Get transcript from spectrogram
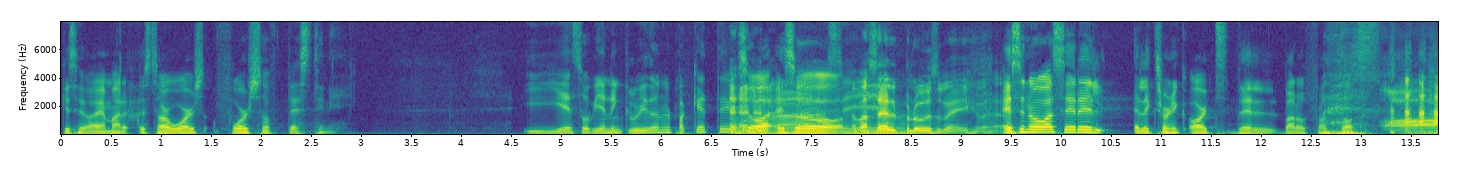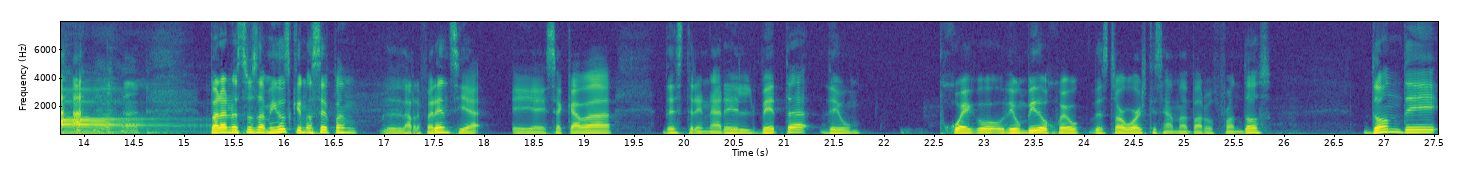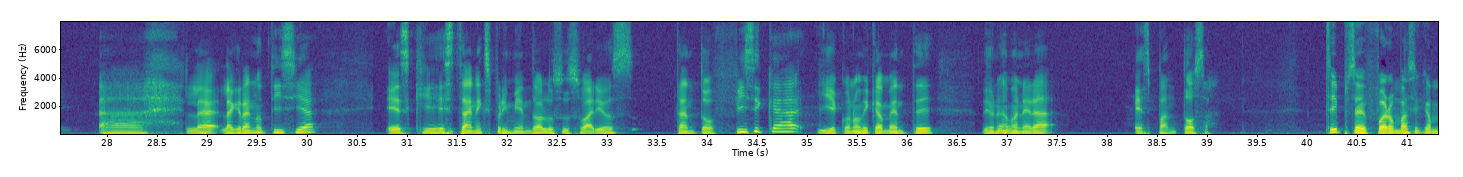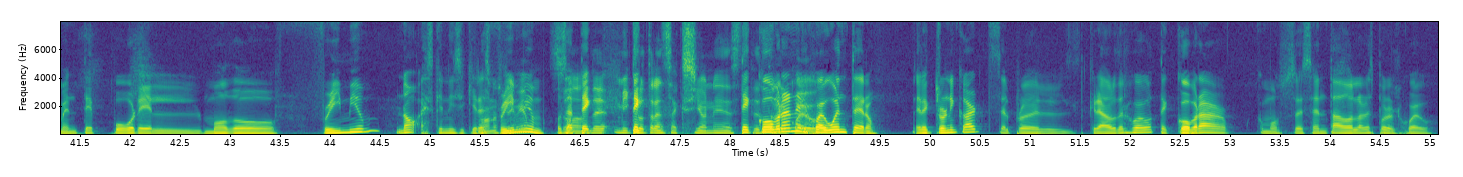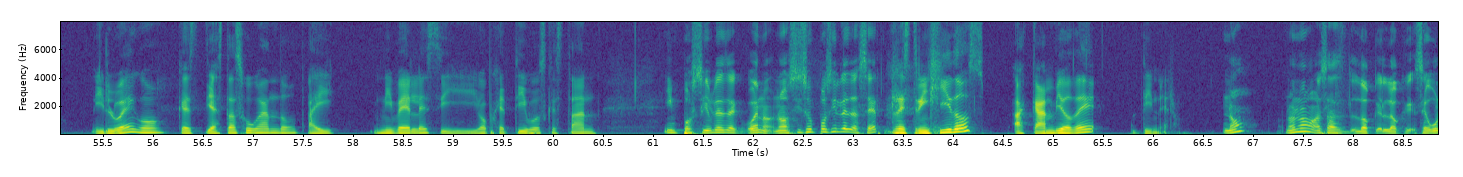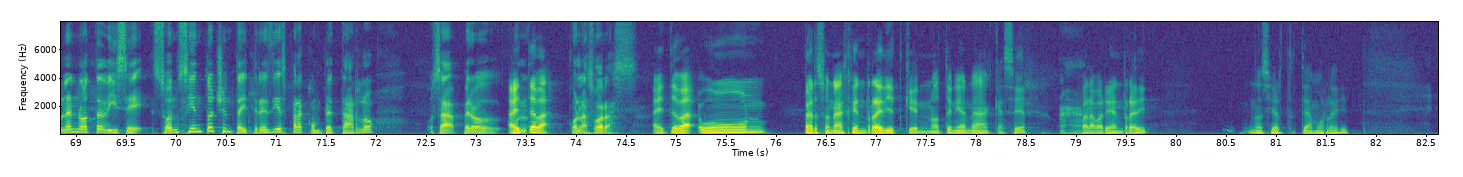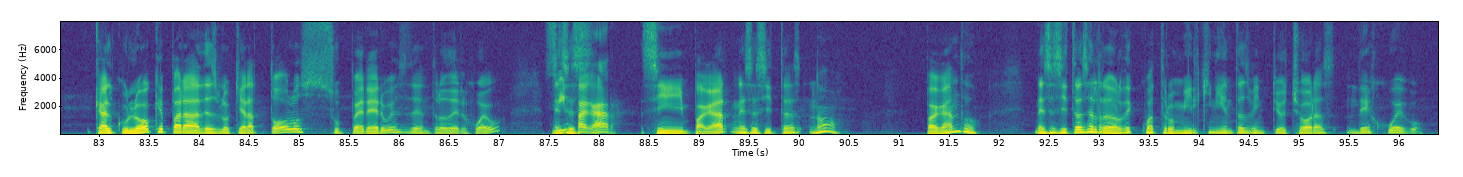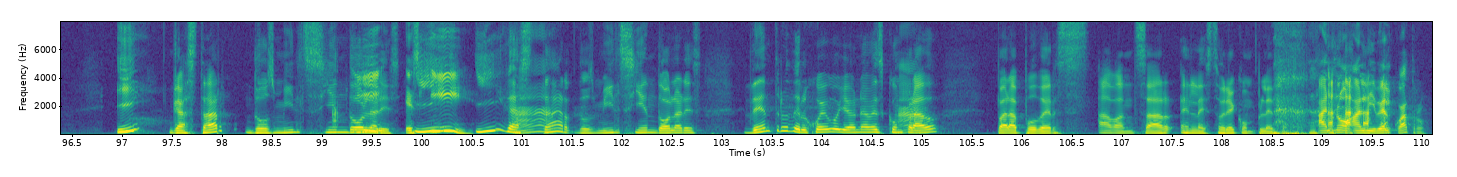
que se va a llamar Star Wars Force of Destiny. ¿Y eso viene incluido en el paquete? Eso va- eso Va a ser el plus, güey. Ese no va a ser el Electronic Arts del Battlefront 2. Para nuestros amigos que no sepan la referencia, eh, se acaba de estrenar el beta de un juego, de un videojuego de Star Wars que se llama Battlefront 2, donde ah, la, la gran noticia es que están exprimiendo a los usuarios tanto física y económicamente de una manera espantosa. Sí, pues se fueron básicamente por el modo freemium. No, es que ni siquiera No, es no freemium. O sea, Son te, de microtransacciones. te cobran el juego entero. Electronic Arts, el, el creador del juego, te cobra como 60 dólares por el juego. Y luego que ya estás jugando, hay niveles y objetivos que están Imposibles de... Bueno, no, sí son posibles de hacer. restringidos a cambio de dinero. No, no, no. O sea, lo que, lo que, según la nota dice, son 183 días para completarlo. O sea, pero Ahí con, te va. con las horas. Ahí te va. Un personaje en Reddit que no tenía nada que hacer Ajá. para variar en Reddit. No es cierto, te amo Reddit. Calculó que para desbloquear a todos los superhéroes dentro del juego, Sin pagar. sin pagar, necesitas. No, pagando. Necesitas alrededor de 4.528 horas de juego. Y gastar 2.100 Ah, y, dólares. es y, y. y gastar 2.100 dólares dentro del juego ya una vez comprado para poder avanzar en la historia completa. Ah, no, al nivel 4.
